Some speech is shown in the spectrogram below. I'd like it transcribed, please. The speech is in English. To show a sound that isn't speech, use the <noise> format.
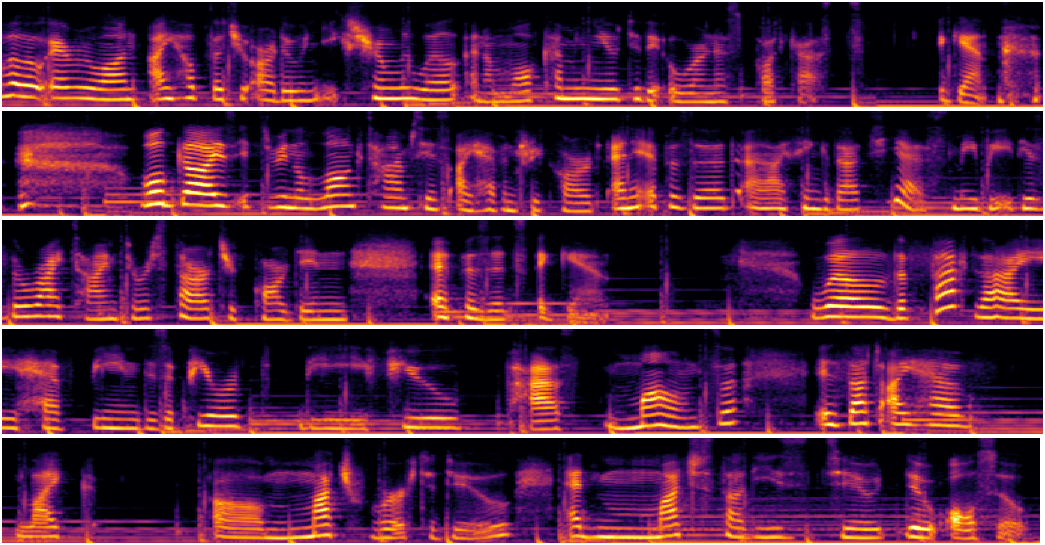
Hello, everyone. I hope that you are doing extremely well, and I'm welcoming you to the Awareness Podcast again. <laughs> well, guys, it's been a long time since I haven't recorded any episode, and I think that yes, maybe it is the right time to restart recording episodes again. Well, the fact that I have been disappeared the few past months is that I have like uh, much work to do and much studies to do also.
